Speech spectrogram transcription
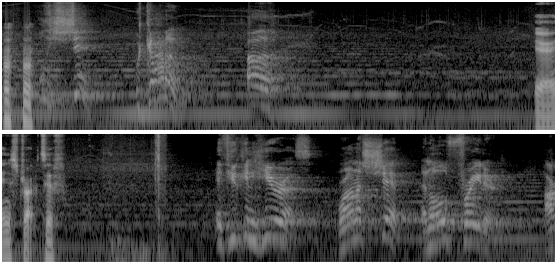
Holy shit, we got him. Uh, Yeah, instructive. if you can hear us, we're on a ship, an old freighter. Our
